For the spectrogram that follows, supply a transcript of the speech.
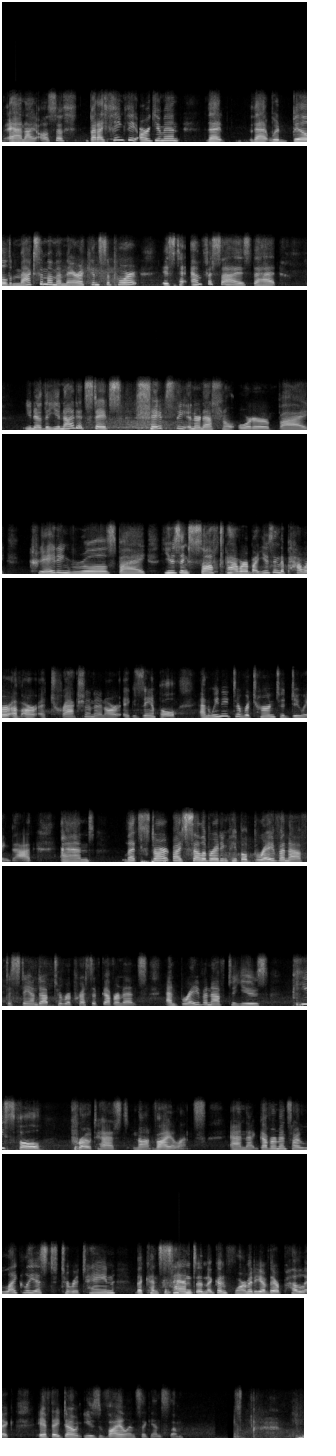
and I also, but I think the argument that that would build maximum American support is to emphasize that, you know, the United States shapes the international order by creating rules, by using soft power, by using the power of our attraction and our example. And we need to return to doing that. And let's start by celebrating people brave enough to stand up to repressive governments and brave enough to use peaceful protest, not violence, and that governments are likeliest to retain the consent and the conformity of their public if they don't use violence against them.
